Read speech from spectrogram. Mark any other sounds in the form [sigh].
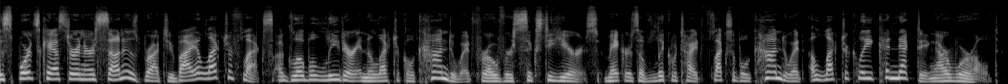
The Sportscaster and Her Son is brought to you by Electri-Flex, a global leader in electrical conduit for over 60 years. Makers of Liquatite flexible conduit, electrically connecting our world.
